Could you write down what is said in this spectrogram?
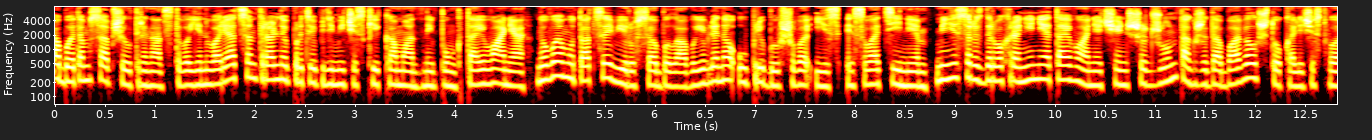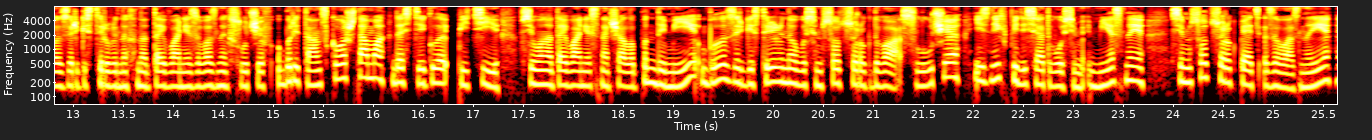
Об этом сообщил 13 января Центральный противоэпидемический командный пункт Тайваня. Новая мутация вируса была выявлена у прибывшего из Эсватини. Министр здравоохранения Тайваня Чен Шиджун также добавил, что количество зарегистрированных на Тайване завозных случаев британского штамма достигло пяти. Всего на Тайване с начала пандемии было зарегистрировано 842 случая случая, из них 58 местные, 745 завозные,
